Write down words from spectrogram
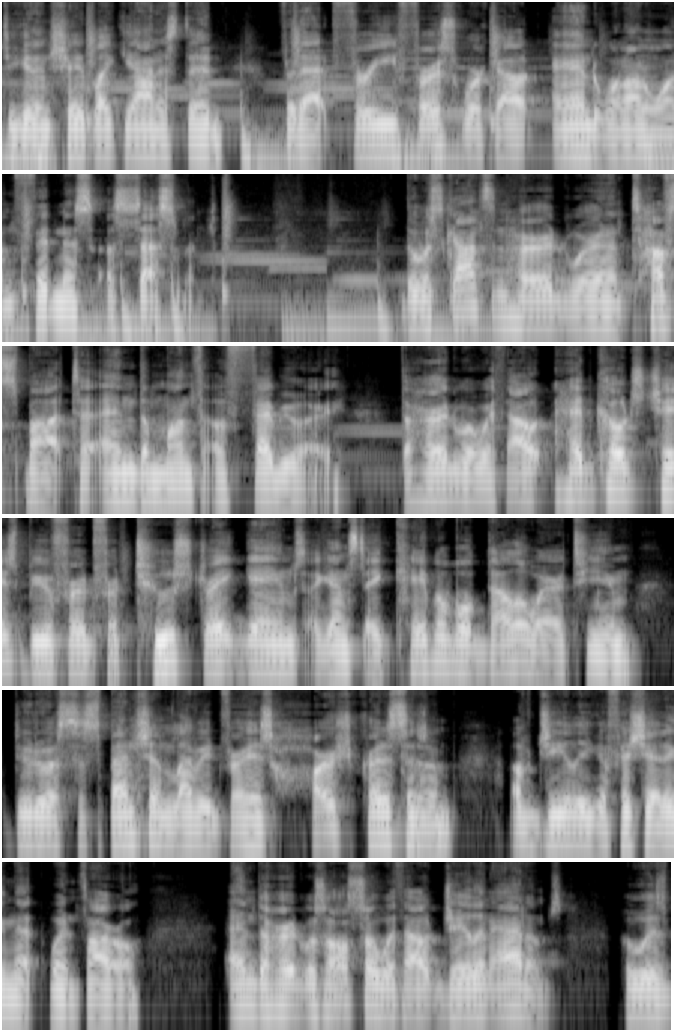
to get in shape like Giannis did for that free first workout and one on one fitness assessment. The Wisconsin Herd were in a tough spot to end the month of February. The Herd were without head coach Chase Buford for two straight games against a capable Delaware team due to a suspension levied for his harsh criticism of G League officiating that went viral. And the Herd was also without Jalen Adams, who is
